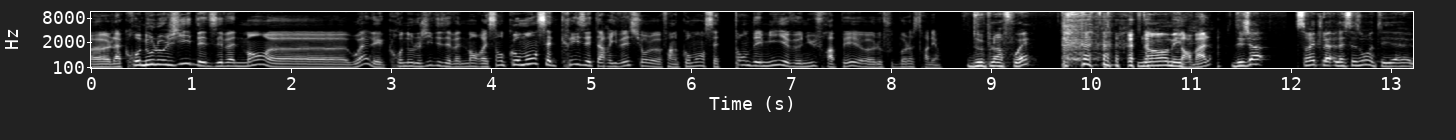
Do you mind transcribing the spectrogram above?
euh, la chronologie des événements, euh, ouais, les chronologies des événements récents? Comment cette crise est arrivée sur le, enfin, comment cette pandémie est venue frapper euh, le football australien? De plein fouet. non, mais Normal. Déjà, c'est vrai que la, saison était euh,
